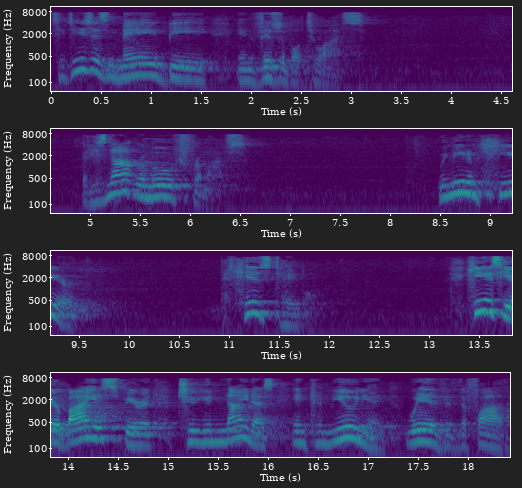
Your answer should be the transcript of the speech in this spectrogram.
See, Jesus may be invisible to us, but he's not removed from us. We meet him here at his table. He is here by his Spirit to unite us in communion with the Father.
